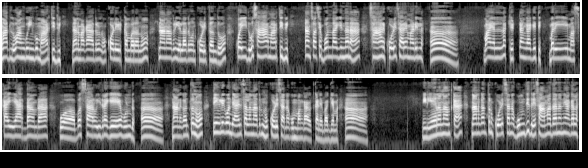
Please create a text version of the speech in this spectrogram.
ಮೊದ್ಲು ಹಂಗು ಹಿಂಗು ಮಾಡ್ತಿದ್ವಿ. ನನ್ನ ಮಗ ಆದ್ರೂ ಕೋಳಿ ಇಟ್ಕೊಂಬರೋನು ನಾನಾದ್ರೂ ಎಲ್ಲಾದ್ರೂ ಒಂದು ಕೋಳಿ ತಂದು ಕೊಯ್ದು ಸಾರು ಮಾಡ್ತಿದ್ವಿ. ನನ್ನ ಸೊಸೆ ಬಂದಾಗಿಂದನ ಸಾರು, ಕೋಳಿ ಸಾರೆ ಮಾಡಿಲ್ಲ. ಹಾ, ಮಾ, ಎಲ್ಲ ಕೆಟ್ಟಂಗಾಗೈತಿ. ಬರೀ ಮಸ್ಕಾಯಿ ಅರ್ಧ ಅಂಬ್ರ ಬಸ್ಸಾರು ಇದ್ರಾಗೆ ಉಂಡು. ಹಾ ನನಗಂತೂ ತಿಂಗಳಿಗೆ ಒಂದು ಎರಡು ಸಲನಾದ್ರೂ ಕೋಳಿ ಸಾರನ ಗುಂಬಂಗ ಕಣೆ ಭಾಗ್ಯಮ್ಮ. ಹಾ, ನೀನ್ ಏನನ ಅಂತ ನನಗಂತೂ ಕೋಳಿ ಸಾರನ ಗುಂಬಿದ್ರೆ ಸಮಾಧಾನನೇ ಆಗಲ್ಲ.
